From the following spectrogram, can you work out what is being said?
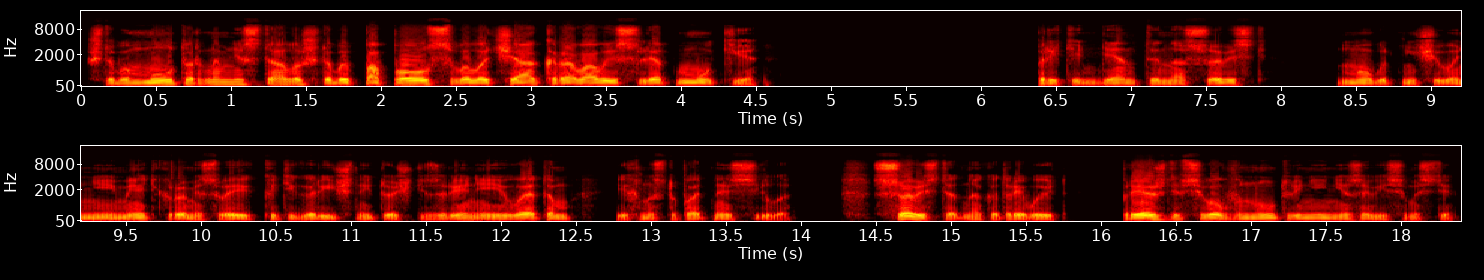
чтобы муторно мне стало, чтобы пополз волоча кровавый след муки. Претенденты на совесть могут ничего не иметь, кроме своей категоричной точки зрения, и в этом их наступательная сила. Совесть, однако, требует прежде всего внутренней независимости,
